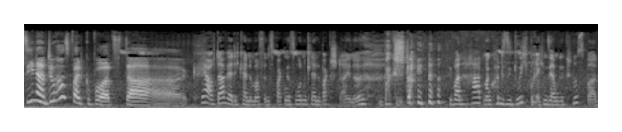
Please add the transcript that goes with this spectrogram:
Sina, du hast bald Geburtstag. Ja, auch da werde ich keine Muffins backen. Es wurden kleine Backsteine. Backsteine. Die waren hart, man konnte sie durchbrechen. Sie haben geknuspert.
